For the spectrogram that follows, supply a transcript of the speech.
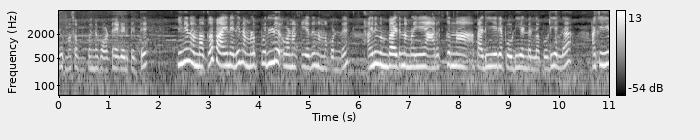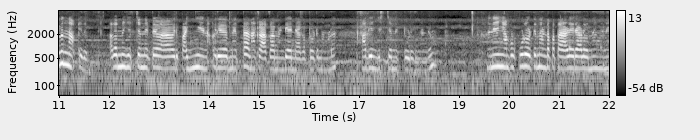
ക്രിസ്മസ് അപ്പൂപ്പന്റെ ഫോട്ടോയൊക്കെ എടുത്തിട്ട് ഇനി നമുക്ക് ഫൈനലി നമ്മൾ പുല്ല് ഉണക്കിയത് നമുക്കുണ്ട്. അതിന് മുമ്പായിട്ട് നമ്മൾ ഈ അറുക്കുന്ന തടിയേരിയ പൊടിയുണ്ടല്ലോ പൊടിയല്ല ആ ചീവുന്ന ഇത്. അതൊന്ന് ജസ്റ്റ് എന്നിട്ട് ആ ഒരു പഞ്ഞി ഒരു മെത്ത കണക്കാക്കാൻ വേണ്ടി അതിന്റെ അകത്തോട്ട് നമ്മൾ ആദ്യം ജസ്റ്റ് ഒന്ന് ഇട്ട് കൊടുക്കുന്നുണ്ട്. അങ്ങനെ ഞാൻ പുൽക്കൂട് വെട്ടുന്നുണ്ടപ്പോൾ താഴെ ഒരാൾ വന്ന് അങ്ങനെ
